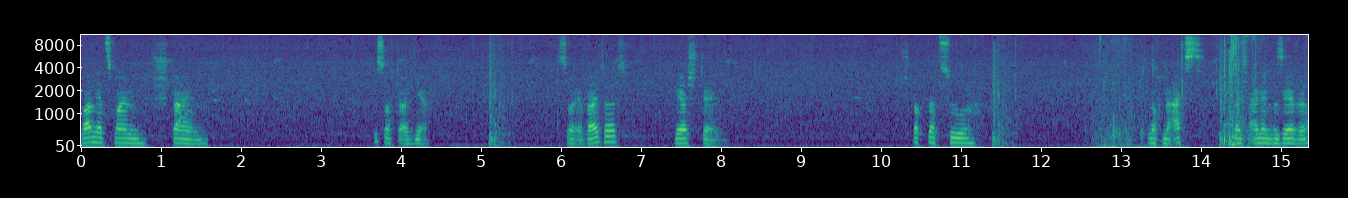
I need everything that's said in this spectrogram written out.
War denn jetzt mein Stein? Ist auch da hier. So, erweitert. Herstellen. Stock dazu. Noch eine Axt. Gleich eine in Reserve.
